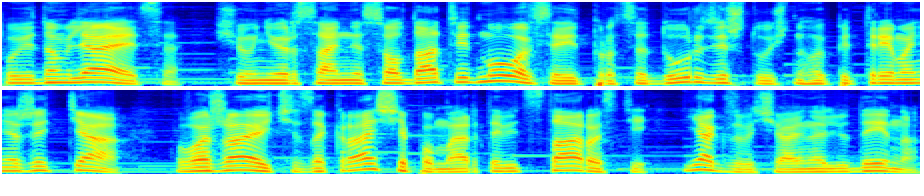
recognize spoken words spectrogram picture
повідомляється, що універсальний солдат відмовився від процедур зі штучного підтримання життя, вважаючи за краще померти від старості, як звичайна людина.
